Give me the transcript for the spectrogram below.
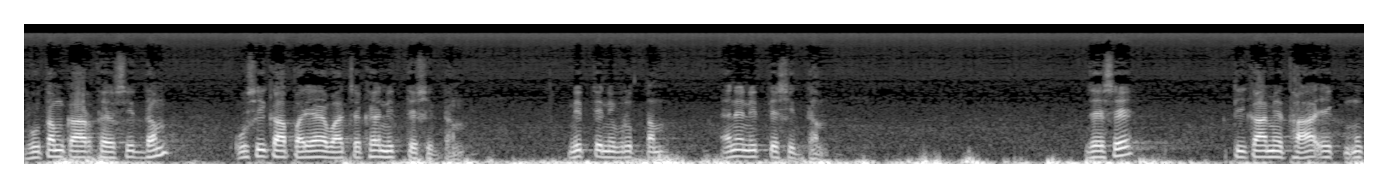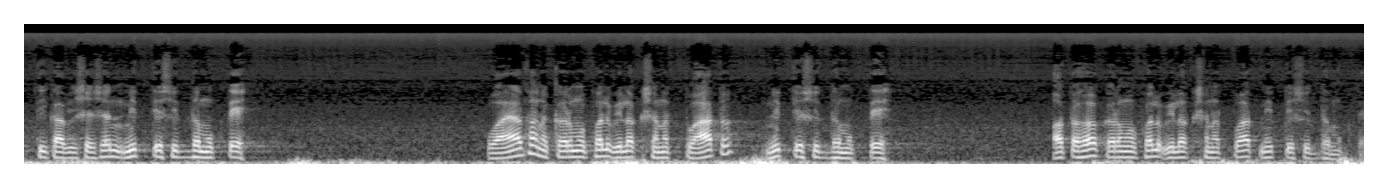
भूतम का अर्थ है सिद्धम, उसी का पर्यायवाचक है नित्य सिद्धम। नित्य निवृत्तम, यानी नित्य सिद्धम। जैसे टीका में था एक मुक्ति का विशेषण, नित्य सिद्ध मुक्ते। वो आया था ना कर्मफल विलक्षणत्वात नित्य सिद्ध मुक्ते अतः कर्मफल विलक्षणत्वात नित्य सिद्ध मुक्ते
